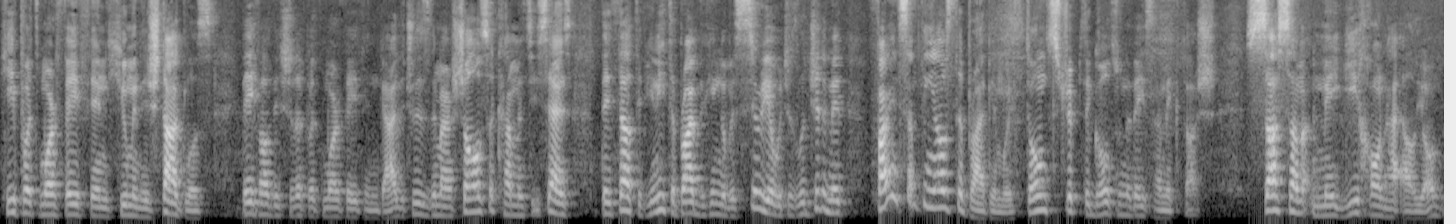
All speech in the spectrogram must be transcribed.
He puts more faith in human hishtadlos. They felt they should have put more faith in God. The truth is, the Maharshal also comments. He says they felt if you need to bribe the king of Assyria, which is legitimate, find something else to bribe him with. Don't strip the gold from the Beis Hamikdash. Sasam megichon ha'elyon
